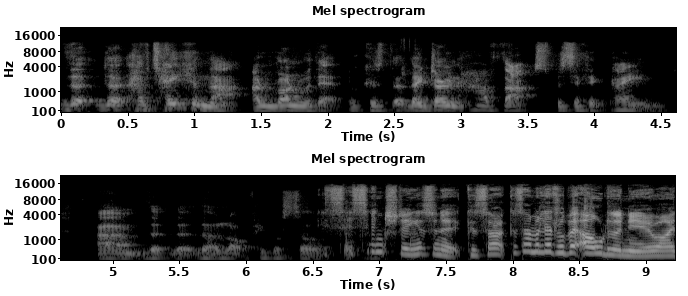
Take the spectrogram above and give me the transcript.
that, that have taken that and run with it because they don't have that specific pain um, that, that, that, a lot of people still. It's, it's interesting, isn't it? Because because I'm a little bit older than you. I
